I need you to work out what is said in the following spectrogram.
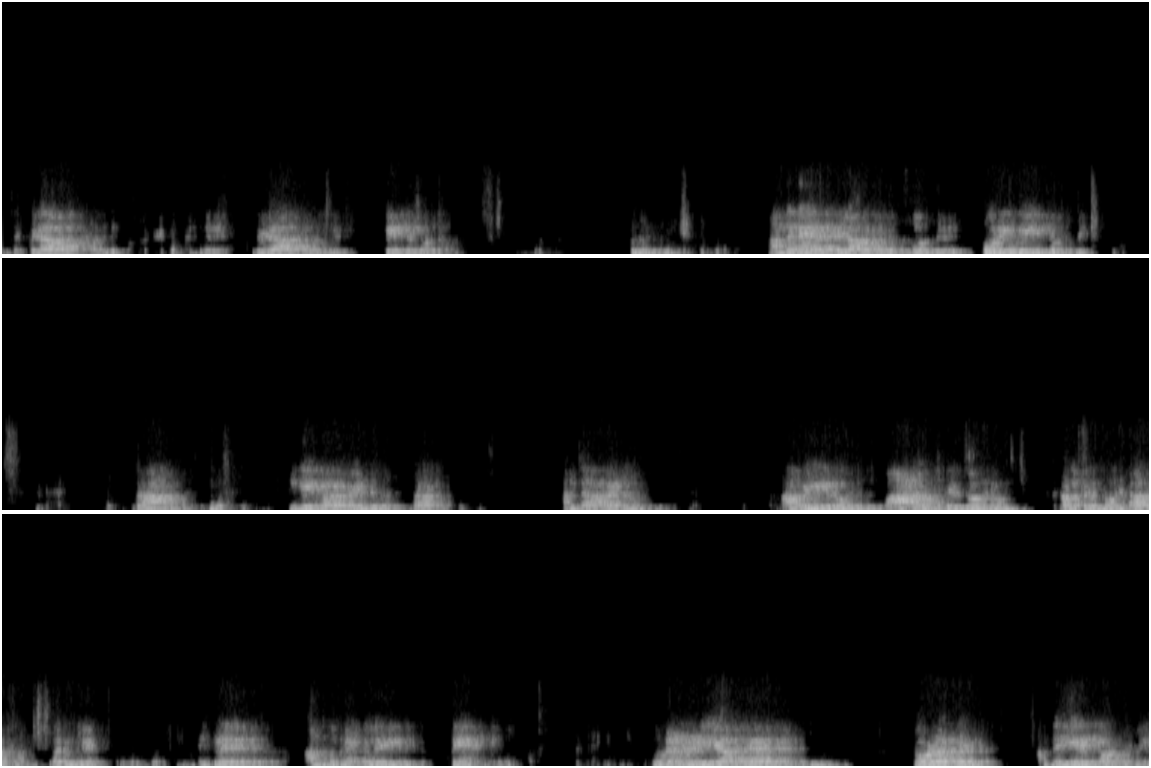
இந்த விழாவில் கலந்து கொள்ள வேண்டும் என்று விழா கேட்டுக்கொண்டார் அந்த நேரத்தில் அவர்களுக்கு ஒரு கோரிக்கையை கொடுத்தேன் நான் இங்கே வர வேண்டும் என்றால் அந்த அரங்கம் அவையிலும் மாணவ செல்வங்களும் கலந்து கொண்டால் வருவேன் என்று அன்பு கட்டளை உடனடியாக தோழர்கள் அந்த ஏற்பாட்டினை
